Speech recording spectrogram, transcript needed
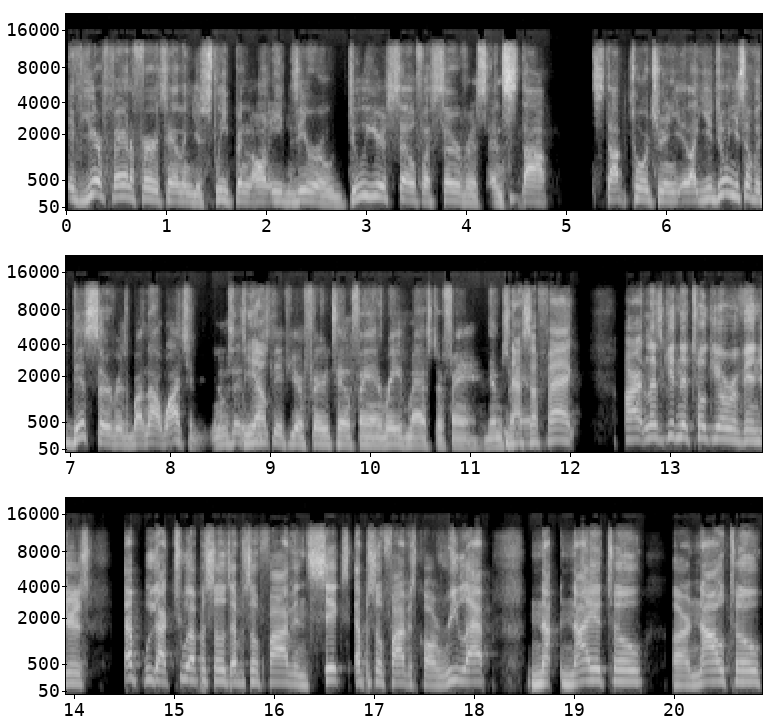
if you're a fan of Fairy Tail and you're sleeping on Eden Zero, do yourself a service and stop stop torturing you. Like you're doing yourself a disservice by not watching it. You know what I'm saying? Yep. Especially if you're a Fairy Tail fan, Rave Master fan. You know what I'm saying? That's a fact. All right, let's get into Tokyo Revengers. We got two episodes, episode five and six. Episode five is called Releap. Na- Naoto or Naoto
